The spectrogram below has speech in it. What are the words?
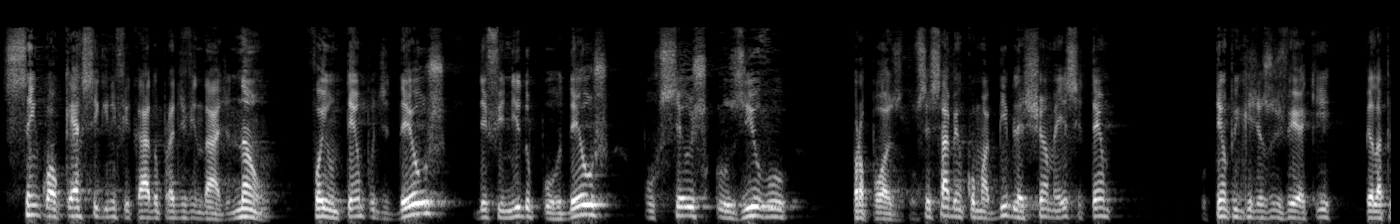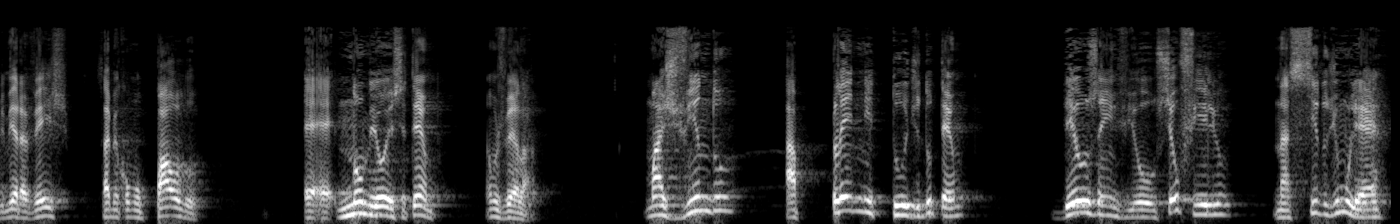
sem qualquer significado para a divindade. Não. Foi um tempo de Deus, definido por Deus, por seu exclusivo propósito. Vocês sabem como a Bíblia chama esse tempo? O tempo em que Jesus veio aqui pela primeira vez? Sabem como Paulo é, é nomeou esse tempo? Vamos ver lá. Mas vindo a plenitude do tempo, Deus enviou o seu filho, nascido de mulher,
